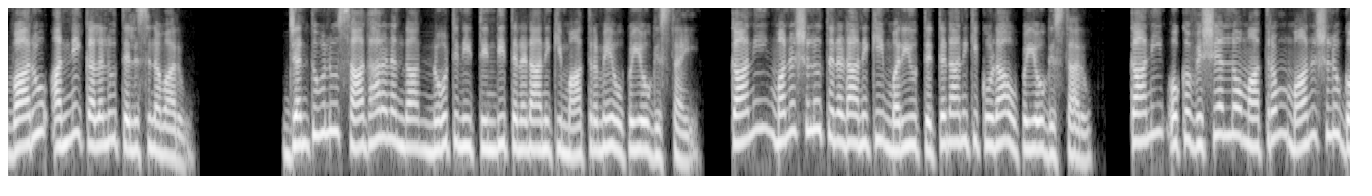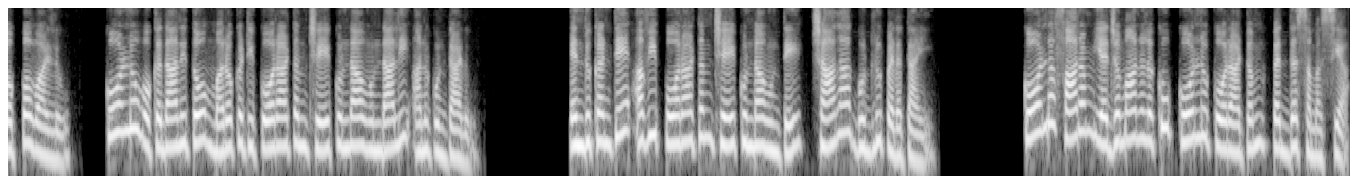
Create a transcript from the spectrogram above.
వారు అన్ని కలలు తెలిసినవారు. జంతువులు సాధారణంగా నోటిని తిండి తినడానికి మాత్రమే ఉపయోగిస్తాయి. కానీ మనుషులు తినడానికి మరియు తిట్టడానికి కూడా ఉపయోగిస్తారు. కాని ఒక విషయంలో మాత్రం మానుషులు గొప్పవాళ్ళు కోళ్ళు ఒకదానితో మరొకటి పోరాటం చేయకుండా ఉండాలి అనుకుంటాడు. ఎందుకంటే అవి పోరాటం చేయకుండా ఉంటే చాలా గుడ్లు పెడతాయి. కోళ్ళ ఫారం యజమానులకు కోళ్ళు పోరాటం పెద్ద సమస్య.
